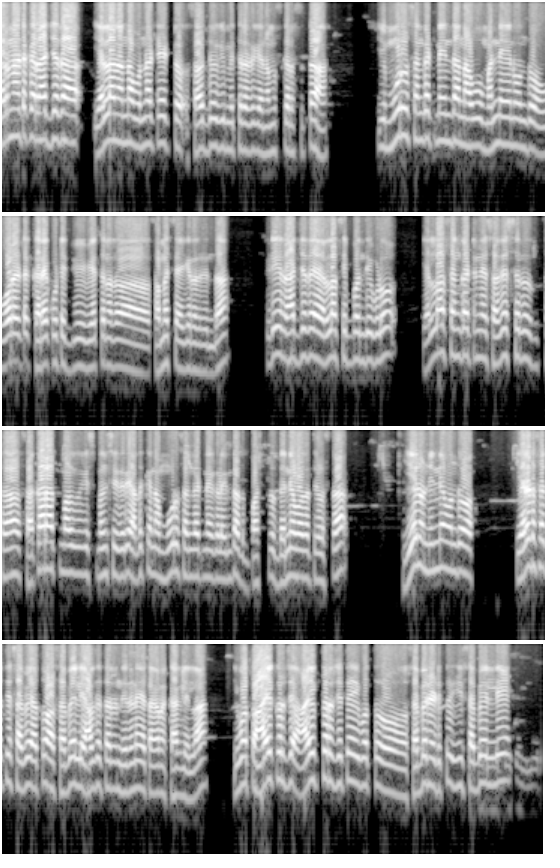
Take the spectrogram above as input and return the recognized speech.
ಕರ್ನಾಟಕ ರಾಜ್ಯದ ಎಲ್ಲ ನನ್ನ ಉನ್ನಟೇಟ್ ಸಹೋದ್ಯೋಗಿ ಮಿತ್ರರಿಗೆ ನಮಸ್ಕರಿಸುತ್ತಾ, ಈ ಮೂರು ಸಂಘಟನೆಯಿಂದ ನಾವು ಮೊನ್ನೆ ಏನೋ ಒಂದು ಹೋರಾಟಕ್ಕೆ ಕರೆ ಕೊಟ್ಟಿದ್ವಿ, ವೇತನದ ಸಮಸ್ಯೆ ಆಗಿರೋದ್ರಿಂದ. ಇಡೀ ರಾಜ್ಯದ ಎಲ್ಲ ಸಿಬ್ಬಂದಿಗಳು, ಎಲ್ಲ ಸಂಘಟನೆ ಸದಸ್ಯರು ಸಹ ಸಕಾರಾತ್ಮಕವಾಗಿ ಸ್ಪಂದಿಸಿದ್ರಿ. ಅದಕ್ಕೆ ನಾವು ಮೂರು ಸಂಘಟನೆಗಳಿಂದ ಅದು ಫಸ್ಟ್ ಧನ್ಯವಾದ ತಿಳಿಸ್ತಾ, ಏನು ನಿನ್ನೆ ಒಂದು ಎರಡು ಸತಿ ಸಭೆ ಅಥವಾ ಆ ಸಭೆಯಲ್ಲಿ ಯಾವುದೇ ತರ ನಿರ್ಣಯ ತಗೊಳಕ್ಕಾಗ್ಲಿಲ್ಲ ಇವತ್ತು ಆಯುಕ್ತರ ಆಯುಕ್ತರ ಜೊತೆ ಇವತ್ತು ಸಭೆ ನಡೀತು. ಈ ಸಭೆಯಲ್ಲಿ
